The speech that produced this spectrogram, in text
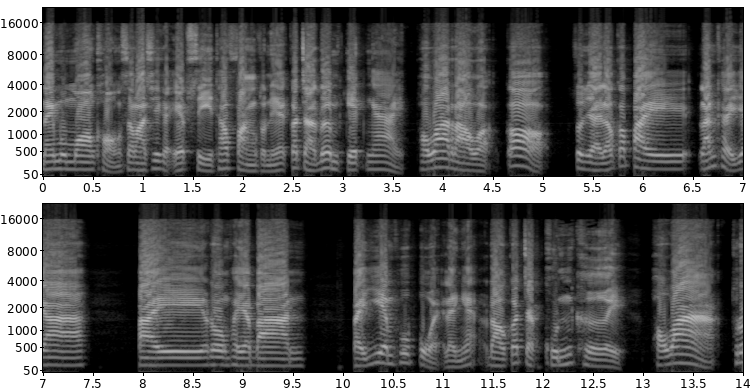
ในมุมมองของสมาชิกกับ FC ถ้าฟังตัวนี้ก็จะเริ่มเก็ตง่าย เพราะว่าเราอะก็ส่วนใหญ่เราก็ไปร้านขายยา ไปโรงพยาบาล ไปเยี่ยมผู้ป่วยอะไรเงี้ย เราก็จะคุ้นเคย เพราะว่าธุร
